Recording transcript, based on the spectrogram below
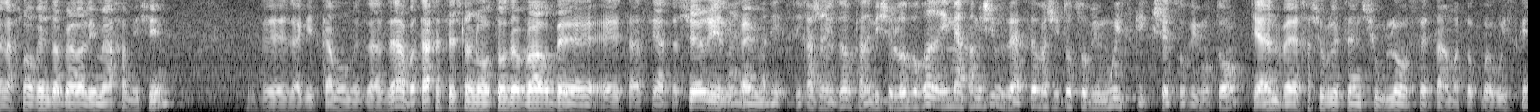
אנחנו אוהבים לדבר על E150 ולהגיד כמה הוא מזעזע, בתכלס יש לנו אותו דבר בתעשיית השרי, לפעמים, אני- סליחה שאני עוצר אותך, למי שלא זוכר, E150 זה הצבע שאיתו צובעים וויסקי כשצובעים אותו. כן, וחשוב לציין שהוא לא עושה טעם מתוק בוויסקי,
